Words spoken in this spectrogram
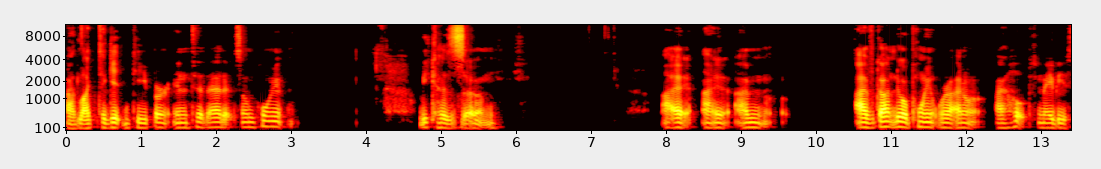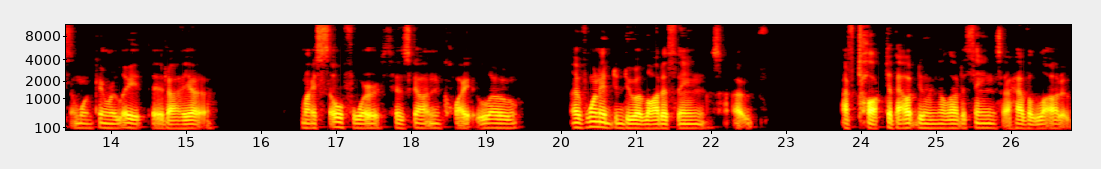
I'd like to get deeper into that at some point because um, I I I'm I've gotten to a point where I don't. I hope maybe someone can relate that I, uh, my self worth has gotten quite low. I've wanted to do a lot of things. I've, I've talked about doing a lot of things. I have a lot of,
